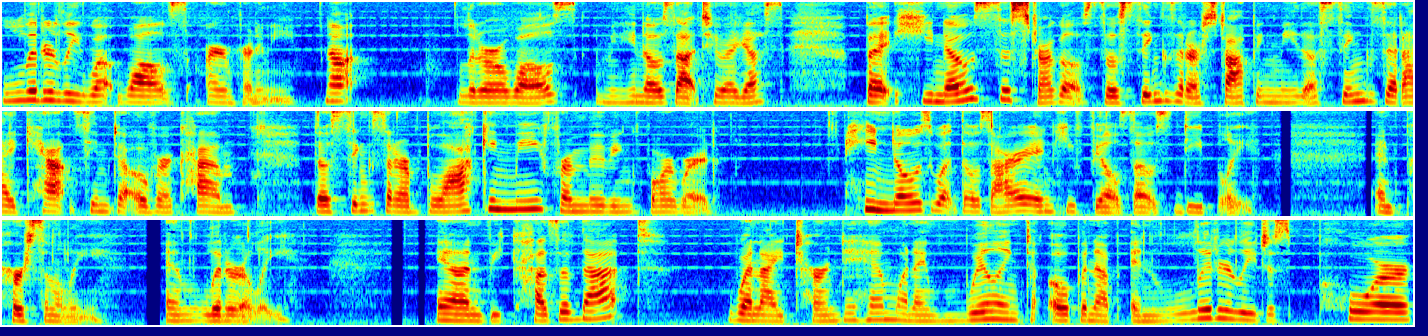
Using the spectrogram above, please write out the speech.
literally what walls are in front of me. Not literal walls. I mean, he knows that too, I guess. But he knows the struggles, those things that are stopping me, those things that I can't seem to overcome, those things that are blocking me from moving forward. He knows what those are and he feels those deeply and personally and literally. And because of that, when I turn to him, when I'm willing to open up and literally just pour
